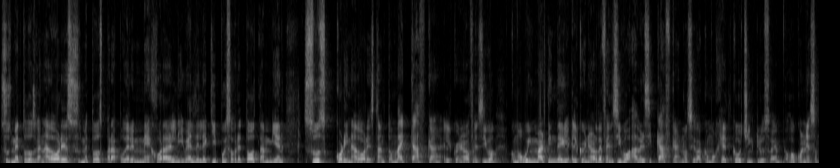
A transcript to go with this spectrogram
sus métodos ganadores, sus métodos para poder mejorar el nivel del equipo y sobre todo también sus coordinadores. Tanto Mike Kafka, el coordinador ofensivo, como Wing Martindale, el coordinador defensivo. A ver si Kafka no se va como como head coach incluso, ¿eh? ojo con eso.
